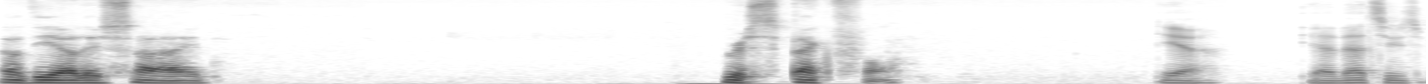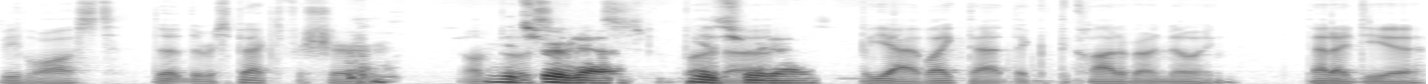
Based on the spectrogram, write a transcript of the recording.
of the other side. Respectful. Yeah. Yeah, that seems to be lost. The the respect for sure. it sure sides. does. But, it sure uh, does. But yeah, I like that. The, the cloud of unknowing. That idea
